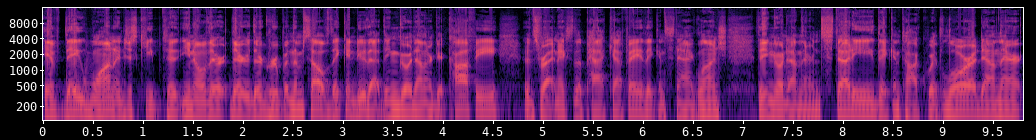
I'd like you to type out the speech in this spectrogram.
if they want to just keep to, you know, they're they're they're grouping themselves, they can do that. They can go down there and get coffee. It's right next to the Pat Cafe. They can snag lunch. They can go down there and study. They can talk with Laura down there,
